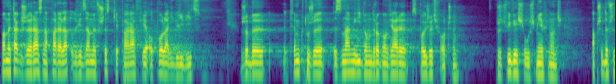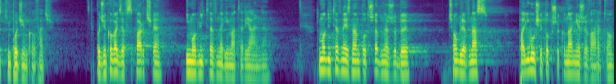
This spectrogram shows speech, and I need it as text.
Mamy tak, że raz na parę lat odwiedzamy wszystkie parafie Opola i Gliwic, żeby tym, którzy z nami idą drogą wiary, spojrzeć w oczy, życzliwie się uśmiechnąć, a przede wszystkim podziękować. Podziękować za wsparcie i modlitewne, i materialne. To modlitewne jest nam potrzebne, żeby ciągle w nas paliło się to przekonanie, że warto.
